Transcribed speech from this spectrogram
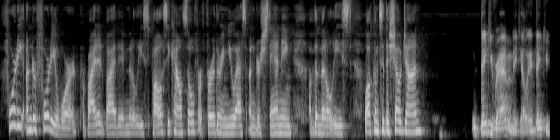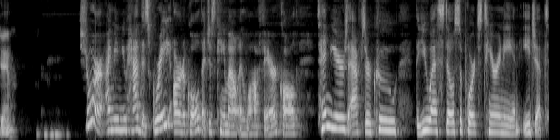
40 Under 40 Award provided by the Middle East Policy Council for furthering U.S. understanding of the Middle East. Welcome to the show, Jon. Thank you for having me, Kelley, and thank you, Dan. Sure. I mean, you had this great article that just came out in Lawfare called 10 Years After Coup, the U.S. Still Supports Tyranny in Egypt.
